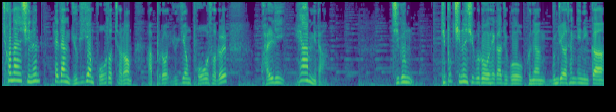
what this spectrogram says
천안시는 해당 유기견 보호소처럼 앞으로 유기견 보호소를 관리해야 합니다. 지금 뒷북치는 식으로 해가지고 그냥 문제가 생기니까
